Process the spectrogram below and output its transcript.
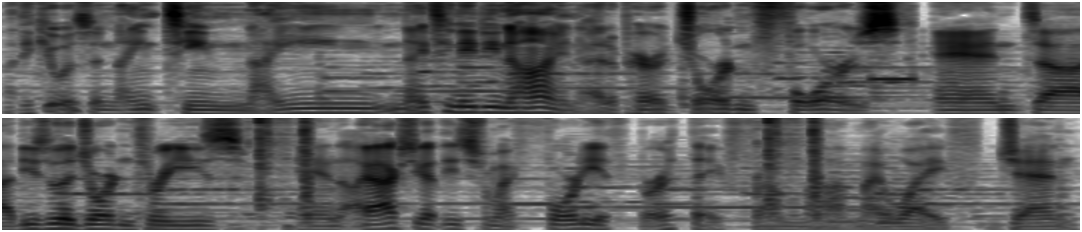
I think it was in 1989. I had a pair of Jordan 4s, and uh, these were the Jordan 3s. And I actually got these for my 40th birthday from uh, my wife, Jen.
